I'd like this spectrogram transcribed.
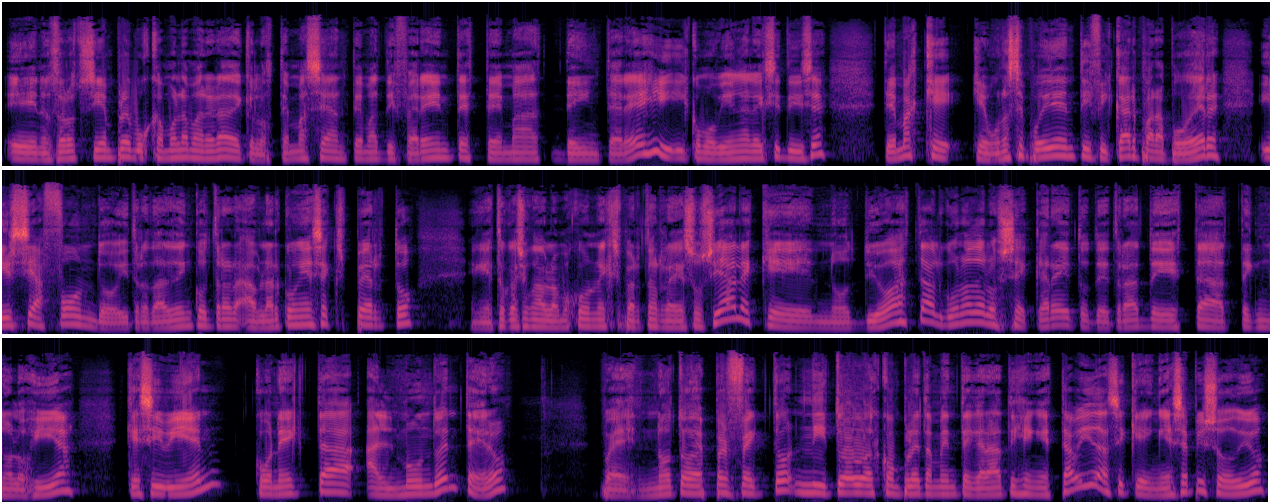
Eh, nosotros siempre buscamos la manera de que los temas sean temas diferentes, temas de interés y, como bien Alexis dice, temas que, que, uno se puede identificar para poder irse a fondo y tratar de encontrar, hablar con ese experto. En esta ocasión hablamos con un experto en redes sociales que nos dio hasta algunos de los secretos detrás de esta tecnología que si bien conecta al mundo entero, pues no todo es perfecto, ni todo es completamente gratis en esta vida. Así que en ese episodio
